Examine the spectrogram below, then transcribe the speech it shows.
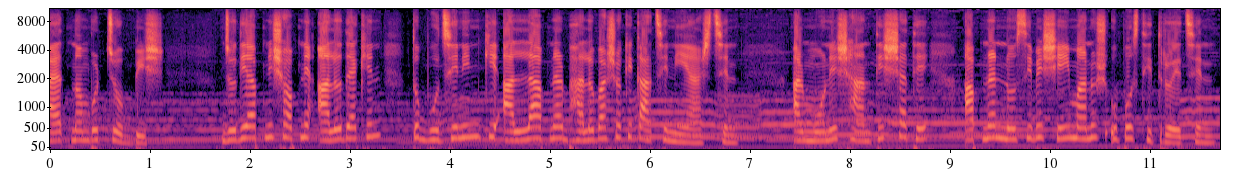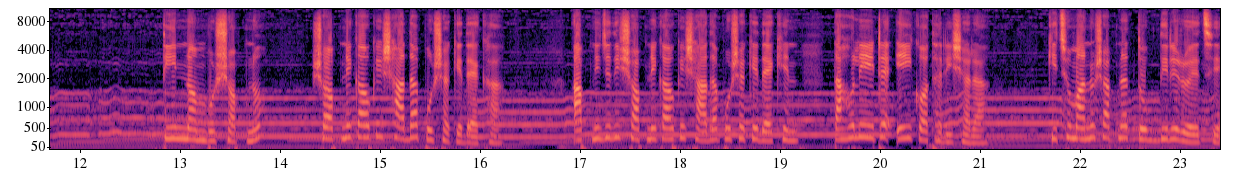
আয়াত নম্বর চব্বিশ। যদি আপনি স্বপ্নে আলো দেখেন, তো বুঝে নিন কি আল্লাহ আপনার ভালোবাসাকে কাছে নিয়ে আসছেন, আর মনে শান্তির সাথে আপনার নসিবে সেই মানুষ উপস্থিত রয়েছেন। তিন নম্বর স্বপ্ন, স্বপ্নে কাউকে সাদা পোশাকে দেখা। আপনি যদি স্বপ্নে কাউকে সাদা পোশাকে দেখেন, তাহলে এটা এই কথার ইশারা। কিছু মানুষ আপনার তকদিরে রয়েছে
